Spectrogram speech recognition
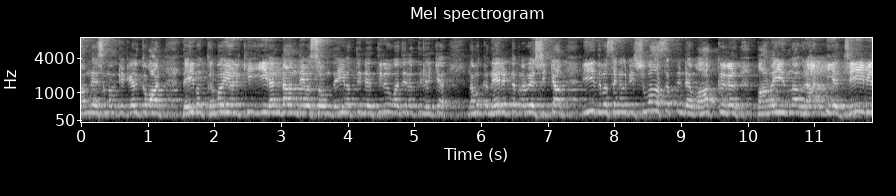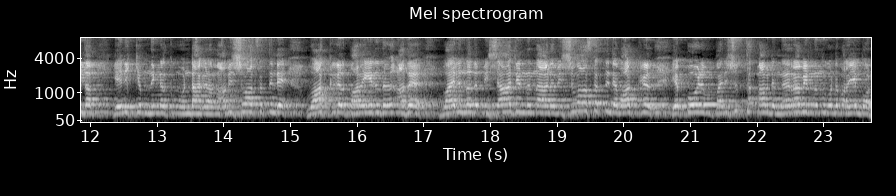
സന്ദേശം നമുക്ക് കേൾക്കുവാൻ ദൈവം കൃപയൊരുക്കി ഈ രണ്ടാം ദിവസവും ദൈവത്തിന്റെ തിരുവചനത്തിലേക്ക് നമുക്ക് നേരിട്ട് പ്രവേശിക്കാം. ഈ ദിവസങ്ങൾ വിശ്വാസത്തിന്റെ വാക്കുകൾ പറയുന്ന ഒരു ആത്മീയ ജീവിതം എനിക്കും നിങ്ങൾക്കും ഉണ്ടാകണം. അവിശ്വാസത്തിന്റെ വാക്കുകൾ പറയരുത്. അത് വരുന്നത് പിശാചിൽ നിന്നാണ്. വിശ്വാസത്തിന്റെ വാക്കുകൾ എപ്പോഴും പരിശുദ്ധാത്മാവിന്റെ നിറവിൽ നിന്നുകൊണ്ട് പറയുമ്പോൾ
